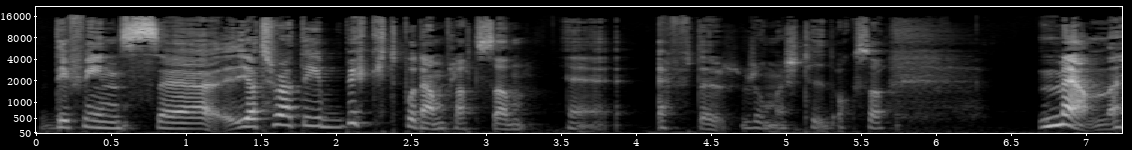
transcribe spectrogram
Det finns, eh, jag tror att det är byggt på den platsen eh, efter romersk tid också. Men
